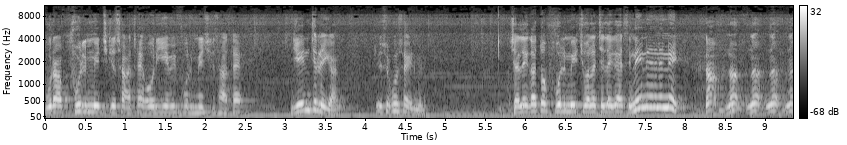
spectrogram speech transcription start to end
पूरा फुल मिर्च के साथ है और ये भी फुल मिर्च के साथ है। ये नहीं चलेगा इसे को साइड में। चलेगा तो फुल मिर्च वाला चलेगा ऐसे। नहीं नहीं नहीं नहीं। ना ना ना ना ना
